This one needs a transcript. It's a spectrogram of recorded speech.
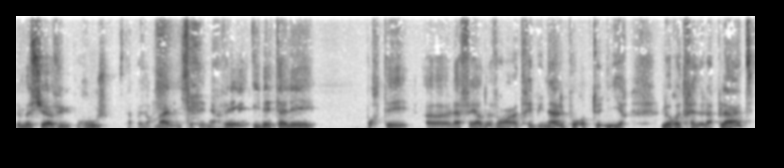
Le monsieur a vu rouge, c'est un peu normal, il s'est énervé, il est allé porter euh, l'affaire devant un tribunal pour obtenir le retrait de la plainte.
